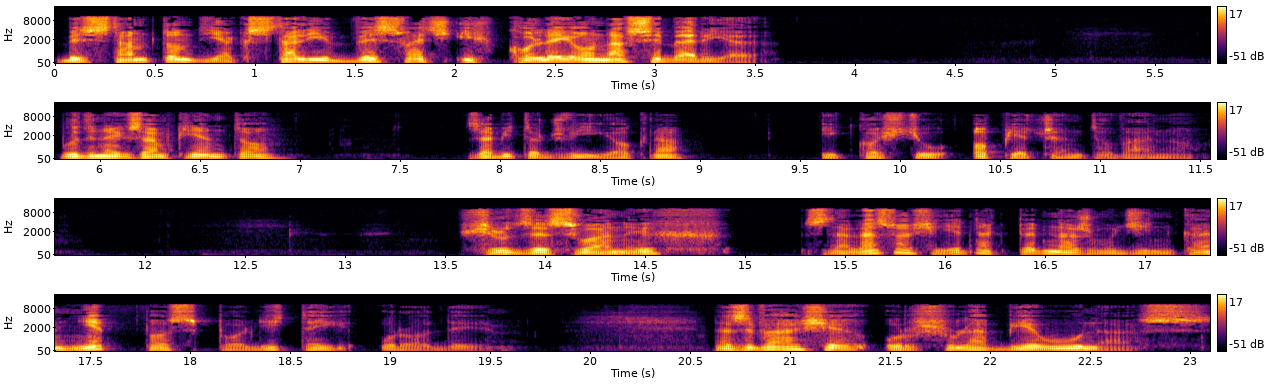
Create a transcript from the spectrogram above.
by stamtąd jak stali wysłać ich koleją na Syberię. Budynek zamknięto, zabito drzwi i okna i kościół opieczętowano. Wśród zesłanych znalazła się jednak pewna żmudzinka niepospolitej urody. Nazywała się Urszula Biełunas.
